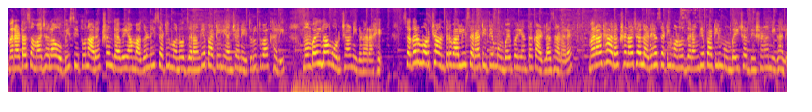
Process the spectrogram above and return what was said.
मराठा समाजाला ओबीसीतून आरक्षण द्यावे या मागणीसाठी मनोज जरांगे पाटील यांच्या नेतृत्वाखाली मुंबईला मोर्चा निघणार आहे. सदर मोर्चा अंतरवाली सराट इथे मुंबईपर्यंत काढला जाणार आहे. मराठा आरक्षणाच्या लढ्यासाठी मनोज जरांगे पाटील मुंबईच्या दिशेनं निघाले.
